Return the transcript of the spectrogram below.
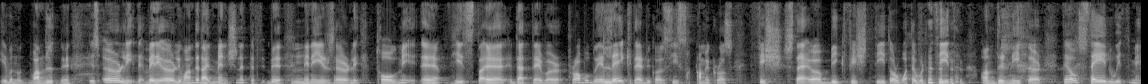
even one uh, this early, the very early one that I mentioned at the, f- uh, many years early, told me uh, he's, uh, that there were probably a lake there because he's come across fish, uh, big fish teeth or whatever teeth underneath her. They all stayed with me.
